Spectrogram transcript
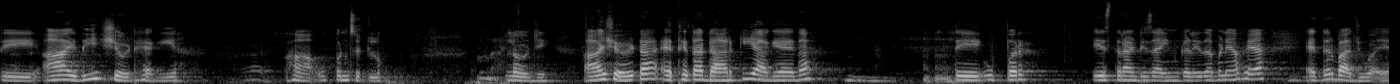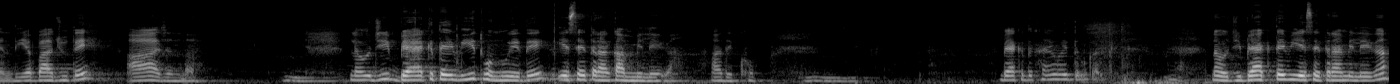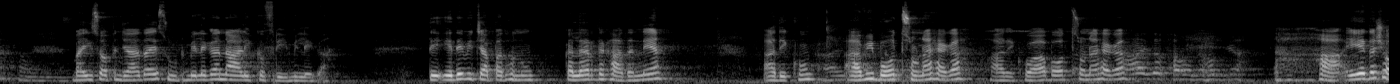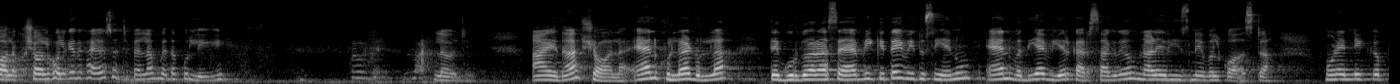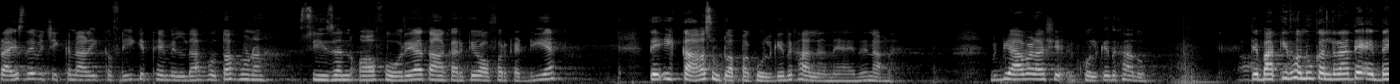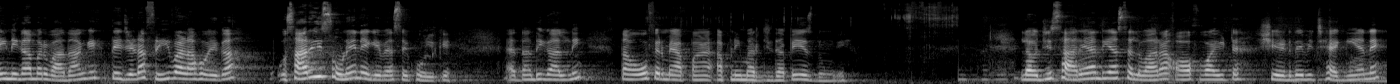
ਤੇ ਆ ਇਹਦੀ ਸ਼ਰਟ ਹੈਗੀ ਆ। ਹਾਂ ਓਪਨ ਸਿੱਟ ਲਓ। ਲਓ ਜੀ ਆ ਸ਼ਰਟ ਆ, ਇੱਥੇ ਤਾਂ ਡਾਰਕ ਹੀ ਆ ਗਿਆ ਇਹਦਾ। ਤੇ ਉੱਪਰ ਇਸ ਤਰ੍ਹਾਂ ਡਿਜ਼ਾਈਨ ਗਲੇ ਦਾ ਬਣਿਆ ਹੋਇਆ, ਇੱਧਰ ਬਾਜੂ ਆ ਜਾਂਦੀ ਆ, ਬਾਜੂ ਤੇ ਆ ਆ ਜਾਂਦਾ। ਲਓ ਜੀ, ਬੈਕ ਤੇ ਵੀ ਤੁਹਾਨੂੰ ਇਹਦੇ ਇਸੇ ਤਰ੍ਹਾਂ ਕੰਮ ਮਿਲੇਗਾ ਆ ਦੇਖੋ। ਬੈਕ ਦਿਖਾਇਓ ਇਧਰ ਨੂੰ ਕਰਕੇ। ਲਓ ਜੀ, ਬੈਕ ਤੇ ਵੀ ਇਸੇ ਤਰ੍ਹਾਂ ਮਿਲੇਗਾ। 2250 ਦਾ ਇਹ ਸੂਟ ਮਿਲੇਗਾ, ਨਾਲ ਇੱਕ ਫ੍ਰੀ ਮਿਲੇਗਾ। ਤੇ ਇਹਦੇ ਵਿੱਚ ਆਪਾਂ ਤੁਹਾਨੂੰ ਕਲਰ ਦਿਖਾ ਦਿੰਨੇ ਆ। ਆ ਦੇਖੋ ਆ ਵੀ ਬਹੁਤ ਸੋਹਣਾ ਹੈਗਾ। ਆ ਦੇਖੋ ਆ ਬਹੁਤ ਸੋਹਣਾ ਹੈਗਾ। ਹਾਂ ਇਹ ਤਾਂ ਸ਼ਾਲ ਸ਼ਾਲ ਖੋਲ ਕੇ ਦਿਖਾਇਓ ਸੱਚ ਪਹਿਲਾਂ ਮੈਂ ਤਾਂ ਭੁੱਲ ਹੀ ਗਈ। ਲਓ ਜੀ ਆ ਇਹਦਾ ਸ਼ਾਲ ਆ ਐਨ ਖੁੱਲਾ ਡੁੱਲਾ ਤੇ ਗੁਰਦੁਆਰਾ ਸਾਹਿਬ ਵੀ ਕਿਤੇ ਵੀ ਤੁਸੀਂ ਇਹਨੂੰ ਐਨ ਵਧੀਆ ਵੀਅਰ ਕਰ ਸਕਦੇ ਹੋ ਨਾਲੇ ਰੀਜ਼ਨੇਬਲ ਕਾਸਟ ਆ। ਹੁਣ ਇੰਨੀ ਕੁ ਪ੍ਰਾਈਸ ਦੇ ਵਿੱਚ ਇੱਕ ਨਾਲ ਇੱਕ ਫ੍ਰੀ ਕਿੱਥੇ ਮਿਲਦਾ ਉਹ ਤਾਂ ਹੁਣ ਸੀਜ਼ਨ ਆਫ ਹੋ ਰਿਹਾ ਤਾਂ ਕਰਕੇ ਆਫਰ ਕੱਢੀ ਹੈ ਤੇ ਇੱਕ ਆਹ ਸੂਟ ਆਪਾਂ ਖੋਲ ਕੇ ਦਿਖਾ ਲੈਂਦੇ ਆ ਇਹਦੇ ਨਾਲ। ਬੀਬੀ ਆਹ ਵਾਲਾ ਖੋਲ ਕੇ ਦਿਖਾ ਦਿਓ। ਤੇ ਬਾਕੀ ਤੁਹਾਨੂੰ ਕਲਰਾਂ ਤੇ ਇਦਾਂ ਹੀ ਨਿਗਾਹ ਮਰਵਾ ਦਾਂਗੇ ਤੇ ਜਿਹੜਾ ਫ੍ਰੀ ਵਾਲਾ ਹੋਏਗਾ, ਉਹ ਸਾਰੇ ਹੀ ਸੋਹਣੇ ਨੇਗੇ ਵੈਸੇ ਖੋਲ ਕੇ। ਐਦਾਂ ਦੀ ਗੱਲ ਨਹੀਂ, ਤਾਂ ਉਹ ਫਿਰ ਮੈਂ ਆਪਾਂ ਆਪਣੀ ਮਰਜ਼ੀ ਦਾ ਭੇਜ ਦੂੰਗੀ। ਲਓ ਜੀ, ਸਾਰਿਆਂ ਦੀਆਂ ਸਲਵਾਰਾਂ ਆਫ ਵਾਈਟ ਸ਼ੇਡ ਦੇ ਵਿੱਚ ਹੈਗੀਆਂ ਨੇ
